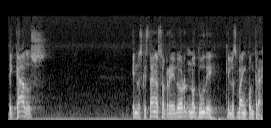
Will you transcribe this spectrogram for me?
pecados en los que están a su alrededor, no dude que los va a encontrar.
